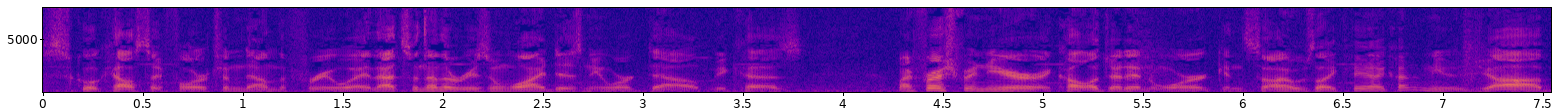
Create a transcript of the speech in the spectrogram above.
school Cal State Fullerton down the freeway. That's another reason why Disney worked out because my freshman year at college I didn't work, and so I was like, hey, I kind of need a job.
